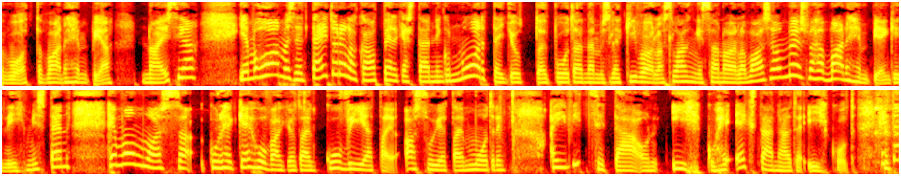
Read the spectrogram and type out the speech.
10-15 vuotta vanhempia naisia. Ja mä huomasin, että tämä ei todellakaan ole pelkästään niinku nuorten juttu, että puhutaan tämmöisillä kivoilla slangisanoilla, vaan se on myös vähän vanhempienkin ihmisten. He muun muassa, kun he kehuvat jotain kuvia tai asuja tai muuta, niin ai vitsi, tää on ihku. Hei, eikö tää näytä ihkulta? Hei, tää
